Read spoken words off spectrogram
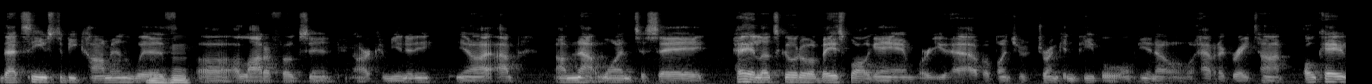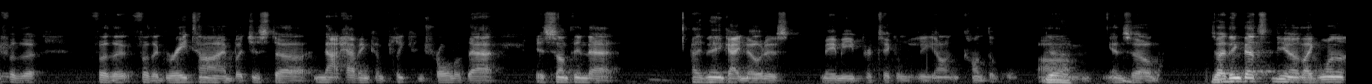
that seems to be common with Mhm. uh, a lot of folks in, in our community. You know I, I'm, I'm not one to say hey let's go to a baseball game where you have a bunch of drunken people you know having a great time. Okay for the for the for the great time but just uh, not having complete control of that is something that i think i noticed made me particularly uncomfortable. Yeah. um, and so so i think that's you know like one of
